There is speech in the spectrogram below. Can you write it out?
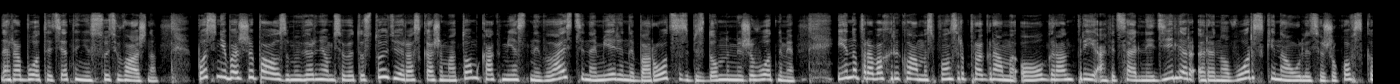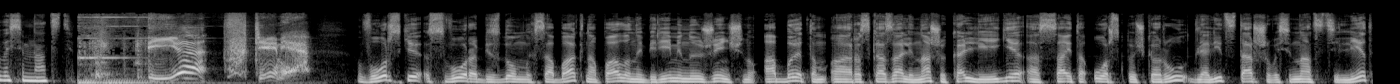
работать, это не суть важно. После небольшой паузы мы вернемся в эту студию и расскажем о том, как местные власти намерены бороться с бездомными животными. И на правах рекламы спонсор программы ООО «Гран-при» официальный дилер Рено Ворский на улице Жуковского, 17. Я в теме. В Орске свора бездомных собак напала на беременную женщину. Об этом а, рассказали наши коллеги а, с сайта orsk.ru для лиц старше 18 лет.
